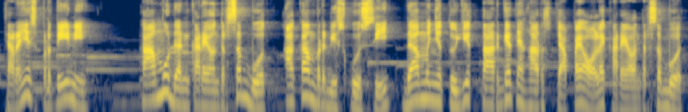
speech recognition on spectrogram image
Caranya seperti ini, kamu dan karyawan tersebut akan berdiskusi dan menyetujui target yang harus dicapai oleh karyawan tersebut.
